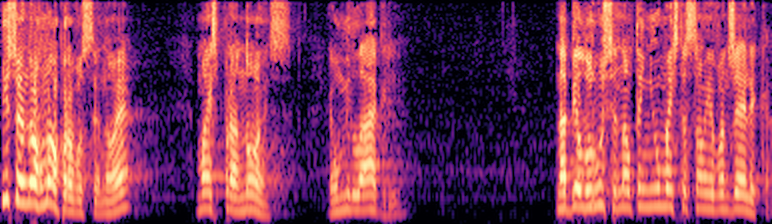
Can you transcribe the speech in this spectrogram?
Isso é normal para você, não é? Mas para nós é um milagre. Na Bielorrússia não tem nenhuma estação evangélica.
